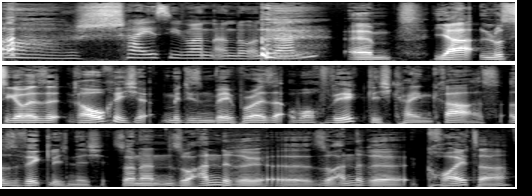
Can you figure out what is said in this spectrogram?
Oh, scheiß an und dann? Ähm, ja, lustigerweise rauche ich mit diesem Vaporizer aber auch wirklich kein Gras. Also wirklich nicht. Sondern so andere, äh, so andere Kräuter.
